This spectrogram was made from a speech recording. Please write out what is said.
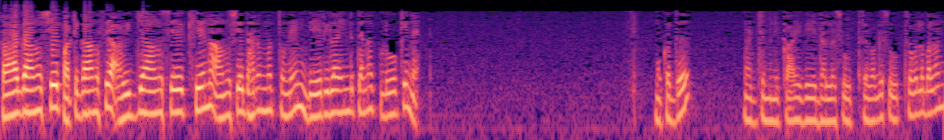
රාගානුසය, පටිඝානුසය, අවිජ්ජානුසය කියන අනුසය ධර්ම තුනෙන් බේරිලා ඉන්න තැනක් ලෝකේ නැහැ. මොකද මජ්ක්‍ධිම නිකායේ වේදල්ල සූත්‍ර වගේ සූත්‍රවල බලන්න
